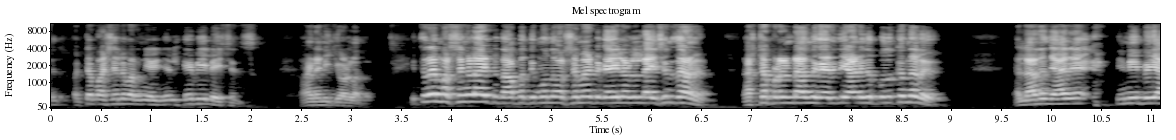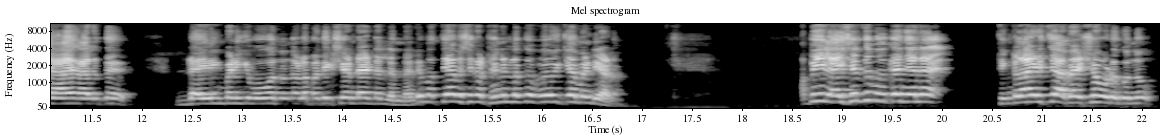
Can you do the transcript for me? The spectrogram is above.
ഒറ്റ ഭാഷയിൽ പറഞ്ഞു കഴിഞ്ഞാൽ ഹെവി ലൈസൻസ് ആണ് എനിക്കുള്ളത്. ഇത്രയും വർഷങ്ങളായിട്ട് നാൽപ്പത്തി മൂന്ന് വർഷമായിട്ട് കയ്യിലുള്ള ലൈസൻസ് ആണ്. നഷ്ടപ്പെടേണ്ടെന്ന് കരുതിയാണ് ഇത് പുതുക്കുന്നത്. അല്ലാതെ ഞാൻ ഇനിയിപ്പോൾ ഈ ആയ കാലത്ത് ഡ്രൈവിംഗ് പണിക്ക് പോകുമെന്നുള്ള പ്രതീക്ഷ ഉണ്ടായിട്ടല്ല. എന്നാലും അത്യാവശ്യ ഘട്ടങ്ങളിലൊക്കെ ഉപയോഗിക്കാൻ വേണ്ടിയാണ്. അപ്പോൾ ഈ ലൈസൻസ് പുതുക്കാൻ ഞാൻ തിങ്കളാഴ്ച അപേക്ഷ കൊടുക്കുന്നു.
